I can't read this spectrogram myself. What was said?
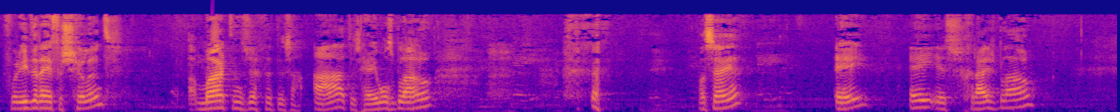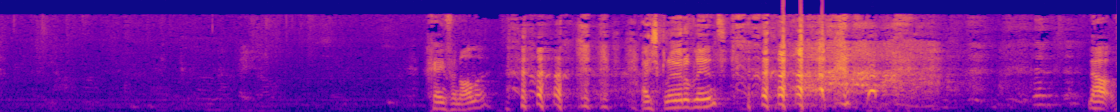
Voor iedereen verschillend. Maarten zegt het is A, het is hemelsblauw. Wat zei je? E. E is grijsblauw. Geen van allen. Hij is kleurenblind. nou,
